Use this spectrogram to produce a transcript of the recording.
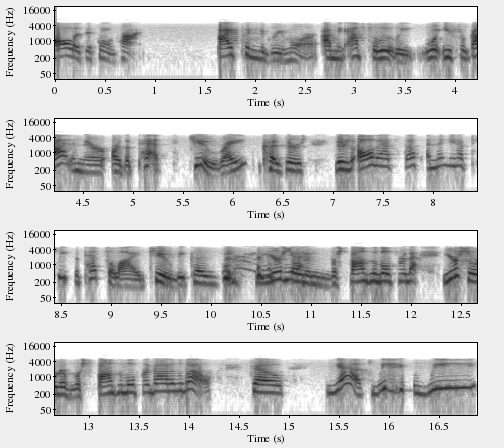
all at the same time. I couldn't agree more. I mean, absolutely. What you forgot in there are the pets too, right? Because there's there's all that stuff, and then you have to keep the pets alive too, because you're sort of responsible for that. You're sort of responsible for that as well. So yes, we we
